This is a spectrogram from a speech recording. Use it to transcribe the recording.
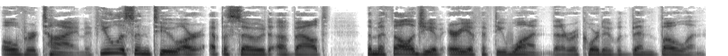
over time. If you listen to our episode about the mythology of Area 51 that I recorded with Ben Bowlin,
